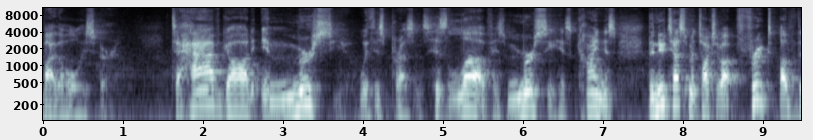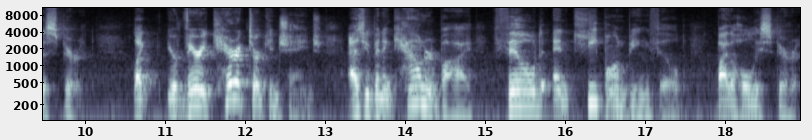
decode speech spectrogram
by the Holy Spirit? To have God immerse you with his presence, his love, his mercy, his kindness. The New Testament talks about fruit of the Spirit. Like your very character can change as you've been encountered by filled and keep on being filled by the Holy Spirit.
